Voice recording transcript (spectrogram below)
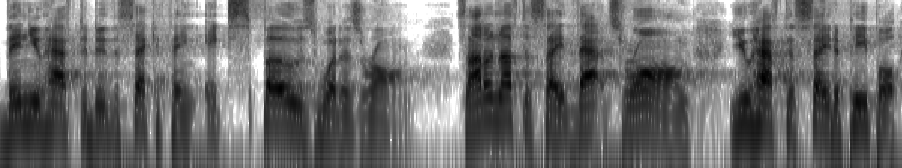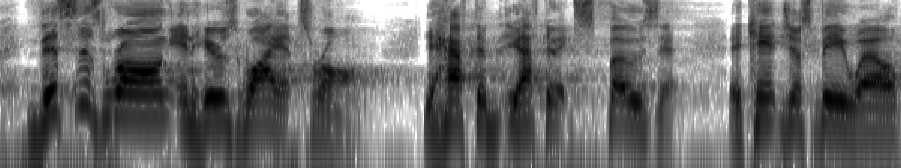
Then you have to do the second thing expose what is wrong. It's not enough to say that's wrong. You have to say to people, this is wrong and here's why it's wrong. You have to, you have to expose it. It can't just be, well,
